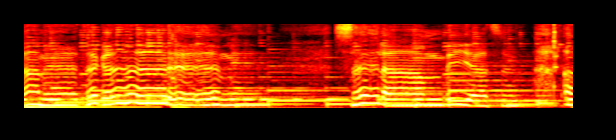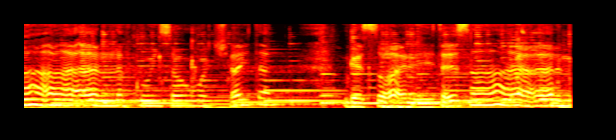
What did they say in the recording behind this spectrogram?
በድካም ተገረሜ ሰላም ብያት አለፍኩኝ ሰዎች አይታ ገጿን ተሳርሜ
